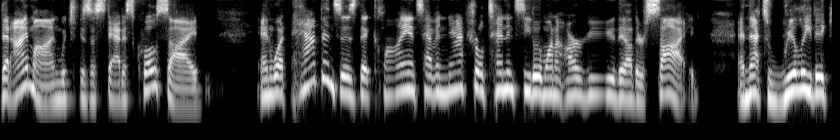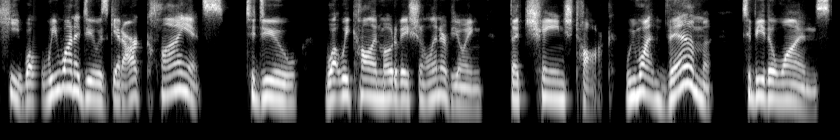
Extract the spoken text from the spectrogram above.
that I'm on, which is a status quo side. And what happens is that clients have a natural tendency to want to argue the other side. And that's really the key. What we want to do is get our clients to do what we call in motivational interviewing the change talk. We want them to be the ones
